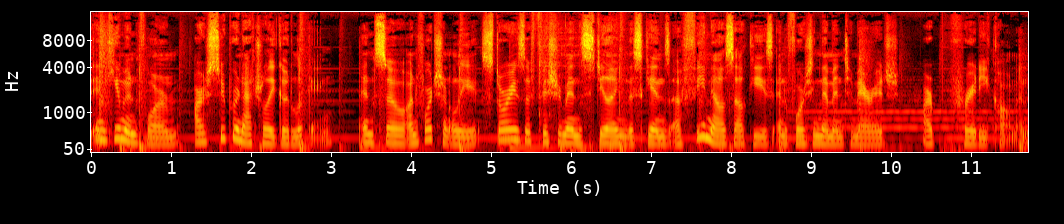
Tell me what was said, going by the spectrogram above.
in human form are supernaturally good looking, and so, unfortunately, stories of fishermen stealing the skins of female Selkies and forcing them into marriage are pretty common.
